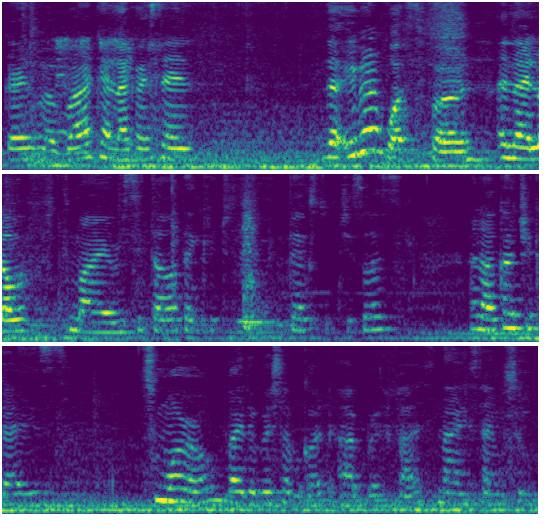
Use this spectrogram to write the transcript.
guys. We're back, and like I said, the event was fun and I my recital. Thank you to thanks to Jesus. And I'll catch you guys tomorrow by the grace of God at breakfast. Now it's time to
